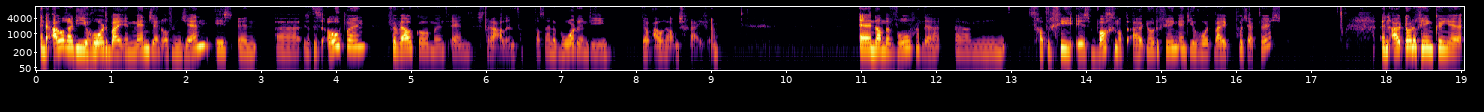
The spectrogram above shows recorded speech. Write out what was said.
En de aura die je hoort bij een mangen of een gen is, een, uh, dat is open, verwelkomend en stralend. Dat zijn de woorden die jouw aura omschrijven. En dan de volgende um, strategie is wachten op de uitnodiging. En die hoort bij projectors. Een uitnodiging kun je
